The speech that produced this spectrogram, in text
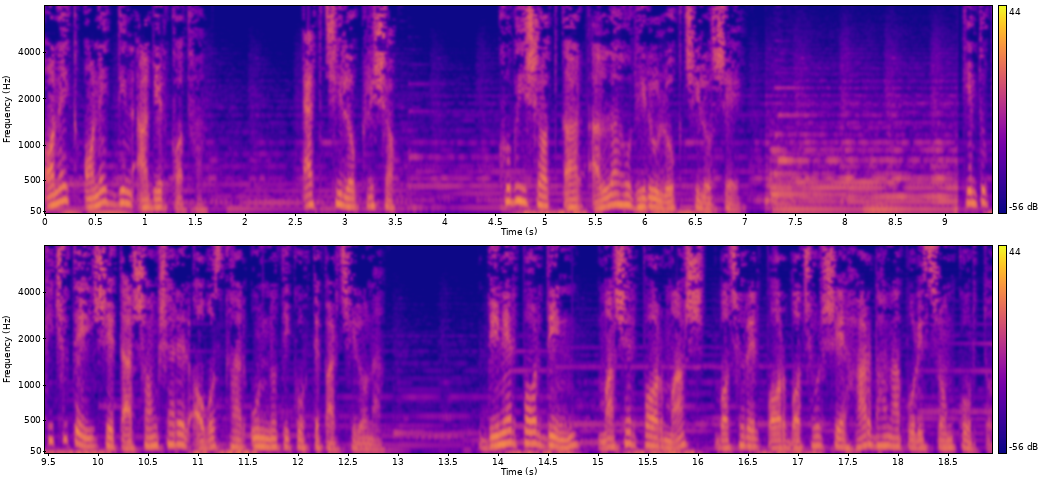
অনেক অনেক দিন আগের কথা। এক ছিল কৃষক। খুবই সৎ আর আল্লাহ ভীরু লোক ছিল সে। কিন্তু কিছুতেই সে তার সংসারের অবস্থার উন্নতি করতে পারছিল না। দিনের পর দিন, মাসের পর মাস, বছরের পর বছর সে হাড় ভাঙা পরিশ্রম করত।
